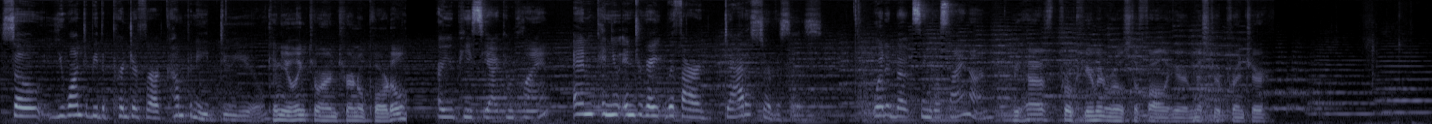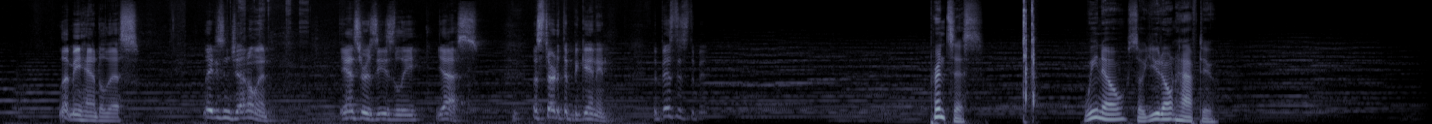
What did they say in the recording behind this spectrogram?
So you want to be the printer for our company, do you? Can you link to our internal portal? Are you PCI compliant? And can you integrate with our data services? What about single sign-on? We have procurement rules to follow here, Mr. Printer. Let me handle this. Ladies and gentlemen, the answer is easily yes. Let's start at the beginning. The business. The bu- PrintSYS. We know, so you don't have to.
